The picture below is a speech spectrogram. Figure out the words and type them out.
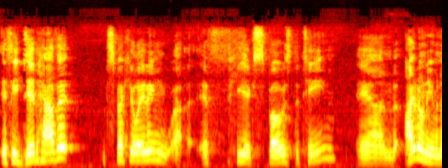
if he did have it, speculating uh, if he exposed the team, and I don't even.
